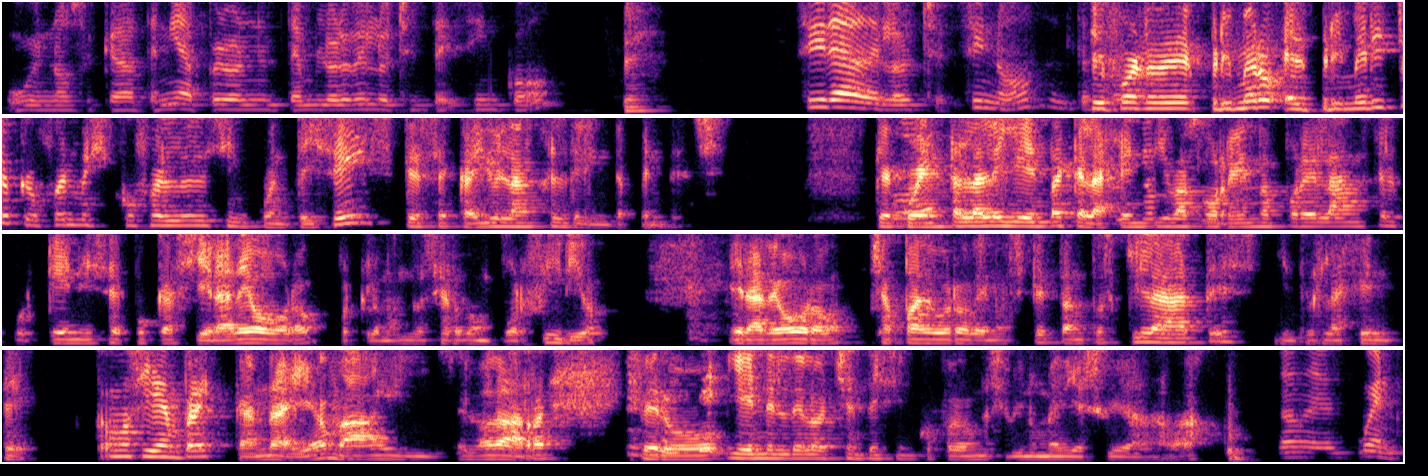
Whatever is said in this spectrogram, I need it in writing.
uy, no sé qué edad tenía, pero en el temblor del 85, Sí. sí era del 8, sí, ¿no? Sí, fue de, primero, el primerito que fue en México fue el del 56, que se cayó el ángel de la independencia. Que No, cuenta este- la leyenda que la gente iba corriendo por el ángel porque en esa época sí era de oro, porque lo mandó a hacer don Porfirio, era de oro, chapa de oro de no sé qué tantos quilates, y entonces la gente, como siempre, candalla, va y se lo agarra, pero, y en el del 85 fue donde se vino media ciudad abajo. bueno,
